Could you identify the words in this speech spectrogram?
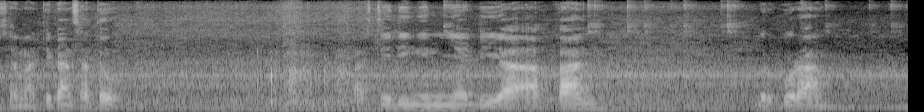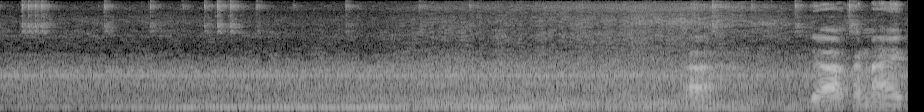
saya matikan satu. Pasti dinginnya dia akan berkurang dia akan naik.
